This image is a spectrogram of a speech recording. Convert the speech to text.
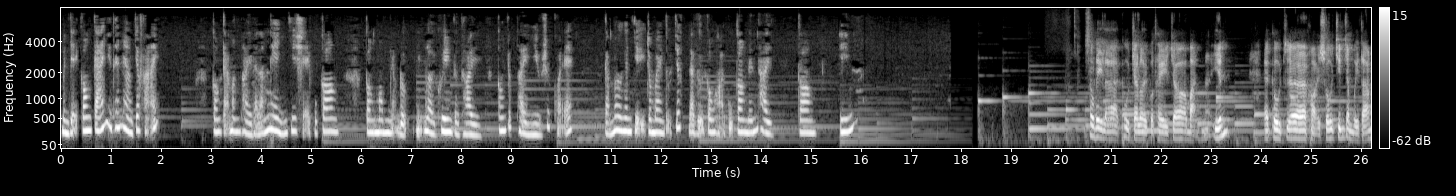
Mình dạy con cái như thế nào cho phải? Con cảm ơn thầy đã lắng nghe những chia sẻ của con. Con mong nhận được những lời khuyên từ thầy. Con chúc thầy nhiều sức khỏe. Cảm ơn anh chị trong ban tổ chức đã gửi câu hỏi của con đến thầy. Con yến. Sau đây là câu trả lời của thầy cho bạn Yến. Ờ, câu ờ, hỏi số 918.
